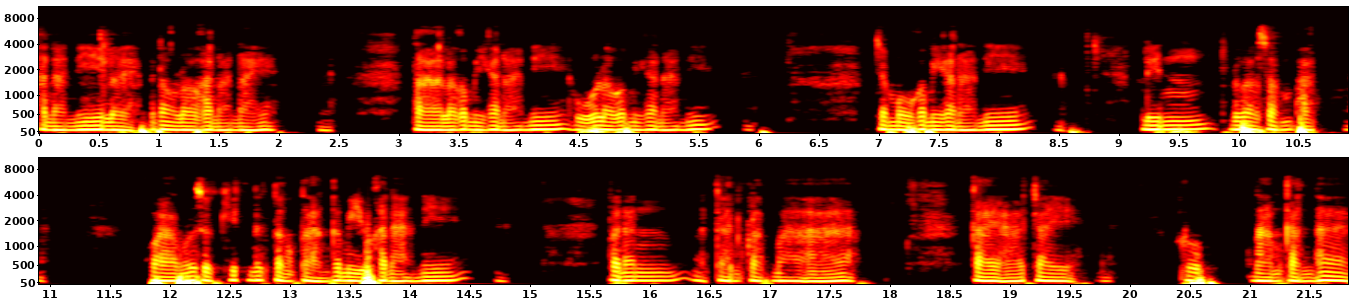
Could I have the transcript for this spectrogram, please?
ขณะนี้เลย ไม่ต้องรอขนาดไหน ตาเราก็มีขนาดนี้ หูเราก็มีขนาดนี้ จมูกก็มีขนาดนี้ ลิ้นหรือว่าสัมผัส ความรู้สึกคิดนึกต่างๆ ก็มีอยู่ขนาดนี้ เพราะนั้นการกลับมาหากายหาใจรูปนามกันห้าม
